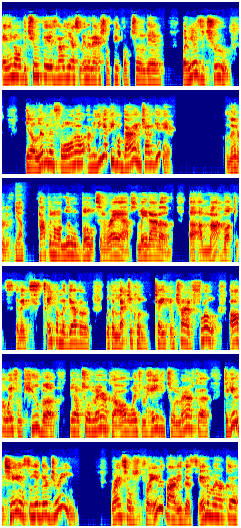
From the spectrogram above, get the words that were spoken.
And you know what the truth is? Now you have some international people tuned in, but here's the truth. You know, living in Florida, I mean, you got people dying trying to get here. Literally. Yep hopping on little boats and rafts made out of uh, uh, mop buckets, and they tape them together with electrical tape and try and float all the way from Cuba, you know, to America, all the way from Haiti to America to get a chance to live their dream. Right. So for anybody that's in America,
